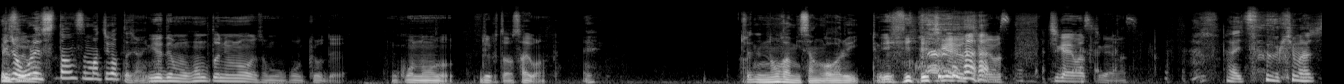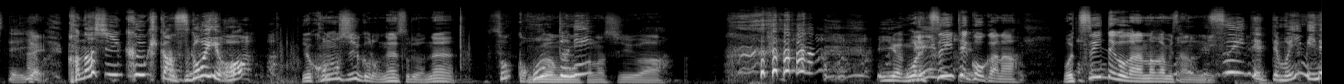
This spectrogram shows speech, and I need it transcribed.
えじゃあ俺スタンス間違ったじゃん今いや、でも本当に野上さんもう今日で、このディレクター最後なんで。ちょっと野上さんが悪いっていや、違います、違います。違います、違います。はい続きましていや、はい悲しい空気感すごいよ いや、悲しいからね、それはね。そっか本当に？悲しいわ。いや俺ついてうこうかな。俺ついてこうかな、野上さんにつ。いてっても意味ね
